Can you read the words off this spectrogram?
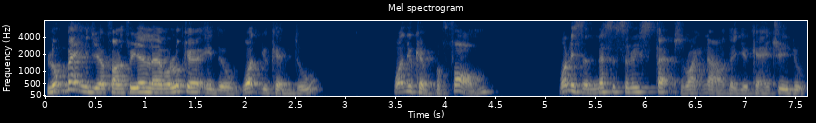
Look back into your confidence level. Look at into what you can do, what you can perform. What is the necessary steps right now that you can actually do?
